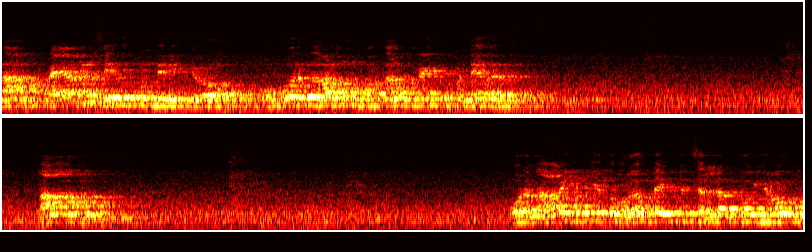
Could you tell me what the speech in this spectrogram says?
நாம் பிரயாணம் செய்து கொண்டிருக்கிறோம். ஒவ்வொரு நாளும் ஒவ்வொரு நாள் குறைந்து கொண்டே வருது. நாம் ஒரு நாளைக்கு இந்த உலகத்தை விட்டு செல்ல போகிறோம்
